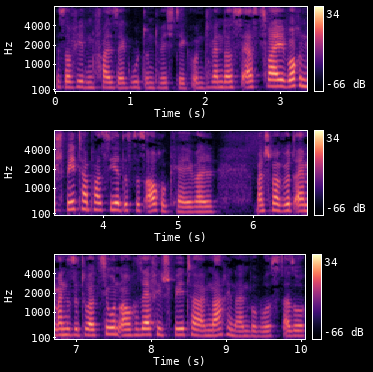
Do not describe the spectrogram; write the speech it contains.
ist auf jeden Fall sehr gut und wichtig. Und wenn das erst zwei Wochen später passiert, ist das auch okay, weil manchmal wird einem eine Situation auch sehr viel später im Nachhinein bewusst. Also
